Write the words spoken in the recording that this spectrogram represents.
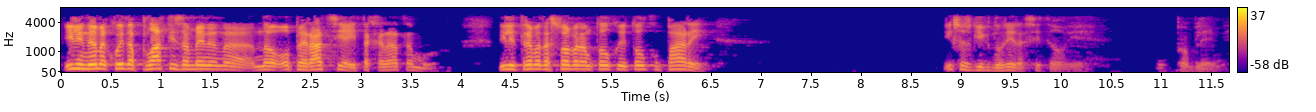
Или нема кој да плати за мене на, на операција и така натаму. Или треба да соберам толку и толку пари. Исус ги игнорира сите овие проблеми.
